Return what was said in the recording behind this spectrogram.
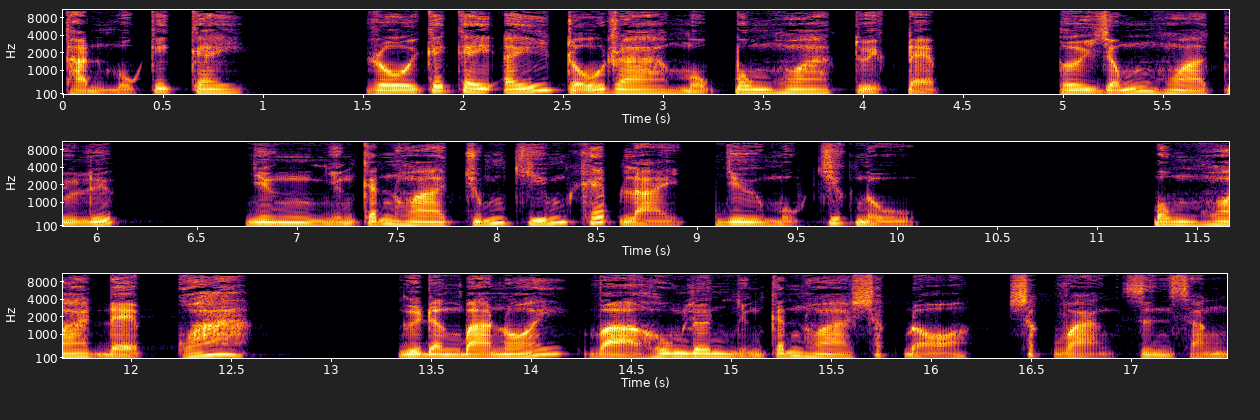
thành một cái cây, rồi cái cây ấy trổ ra một bông hoa tuyệt đẹp, hơi giống hoa tulip, nhưng những cánh hoa chúng chiếm khép lại như một chiếc nụ bông hoa đẹp quá. Người đàn bà nói và hôn lên những cánh hoa sắc đỏ, sắc vàng, xinh xắn.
